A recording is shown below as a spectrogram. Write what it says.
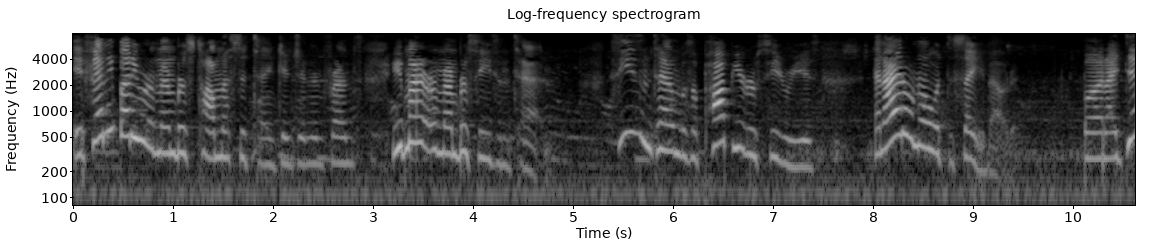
If anybody remembers Thomas the Tank Engine and Friends, you might remember season 10. Season 10 was a popular series, and I don't know what to say about it. But I did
